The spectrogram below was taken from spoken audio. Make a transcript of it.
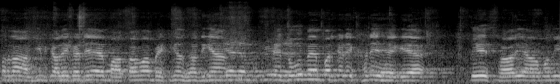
ਪ੍ਰਧਾਨ ਜੀ ਵਿਚਾਲੇ ਕੱਢਿਆ ਮਾਤਾਵਾਂ ਬੈਠੀਆਂ ਸਾਡੀਆਂ, ਤੇ ਦੋ ਮੈਂਬਰ ਜਿਹੜੇ ਖੜੇ ਹੈਗੇ ਆ ਤੇ ਸਾਰੇ ਆਮ ਆਦਮੀ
